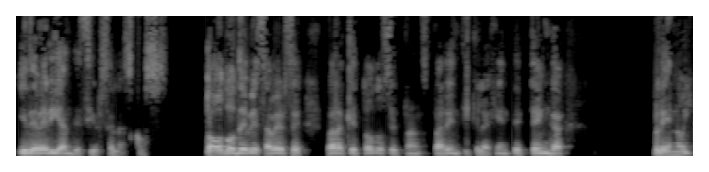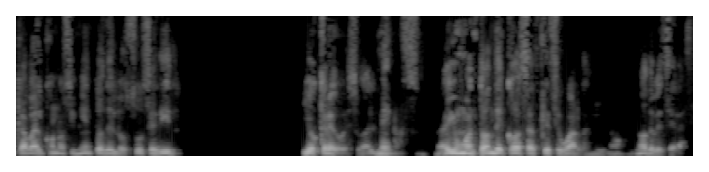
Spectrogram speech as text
y deberían decirse las cosas. Todo debe saberse para que todo sea transparente y que la gente tenga pleno y cabal conocimiento de lo sucedido. Yo creo eso, al menos. Hay un montón de cosas que se guardan y no, no debe ser así.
